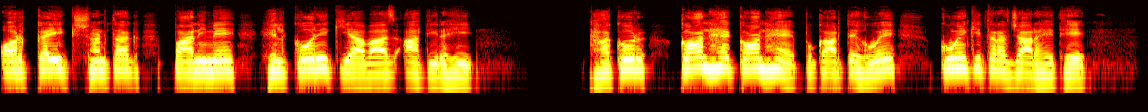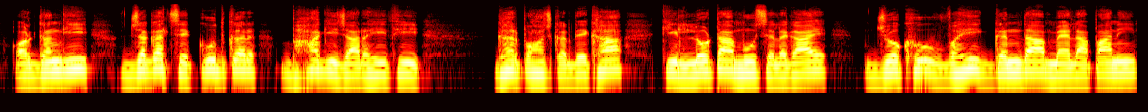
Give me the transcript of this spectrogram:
और कई क्षण तक पानी में हिलकोरी की आवाज़ आती रही। ठाकुर, कौन है कौन है? पुकारते हुए कुएँ की तरफ़ जा रहे थे और गंगी जगत से कूदकर भागी जा रही थी। घर पहुंचकर देखा कि लोटा मुँह से लगाए, जोखू वही गंदा मैला पानी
